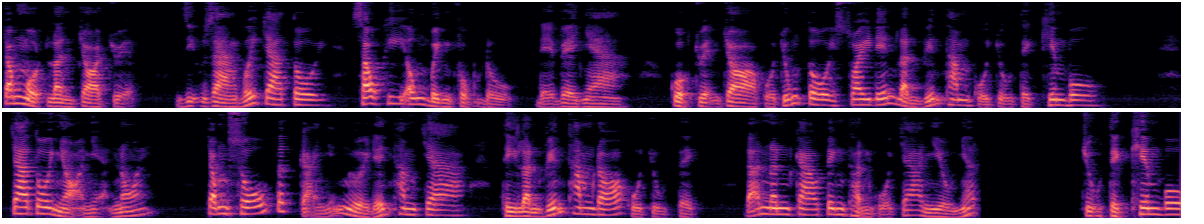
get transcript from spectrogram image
Trong một lần trò chuyện dịu dàng với cha tôi sau khi ông bình phục đủ để về nhà, cuộc chuyện trò của chúng tôi xoay đến lần viếng thăm của chủ tịch Kimbo. Cha tôi nhỏ nhẹ nói, trong số tất cả những người đến thăm cha thì lần viếng thăm đó của chủ tịch đã nâng cao tinh thần của cha nhiều nhất. Chủ tịch Kimbo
